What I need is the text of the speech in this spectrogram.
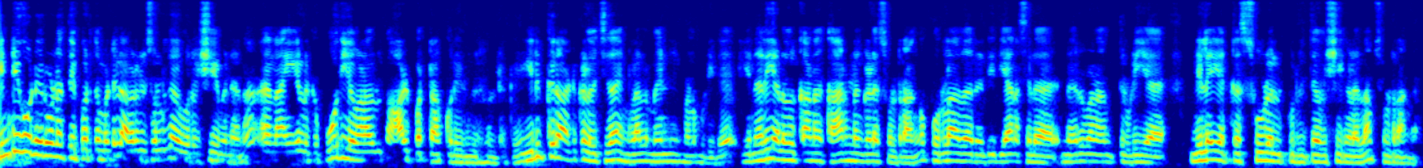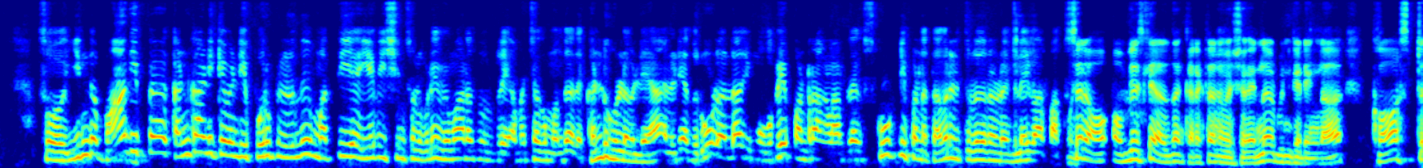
இண்டிகோ நிறுவனத்தை பொறுத்த மட்டும் அவர்கள் சொல்கிற ஒரு விஷயம் என்னன்னா நான் எங்களுக்கு போதிய அளவுக்கு ஆள் பற்றாக்குறை இருந்து சொல்லிருக்கு. இருக்கிற ஆட்களை வச்சுதான் எங்களால மெயின்டைன் பண்ண முடியுது. நிறைய அளவுக்கான காரணங்களை சொல்றாங்க. பொருளாதார ரீதியான சில நிறுவனத்தினுடைய நிலையற்ற சூழல் குறித்த விஷயங்கள் எல்லாம் சொல்றாங்க. சோ இந்த பாதிப்பை கண்காணிக்க வேண்டிய பொறுப்பிலிருந்து மத்திய ஏவியேஷன் சொல்லக்கூடிய விமானத்துறை அமைச்சகம் வந்து அதை கண்டுகொள்ளவில்லையா? இல்லாட்டி அந்த ரூல் எல்லாம் இவங்க ஒபே பண்றாங்களான்றத ஸ்க்ரூட்னி பண்ண தவறித்துள்ளதனோட விளைவா பார்க்கணும். சார் ஆப்வியஸ்லி அதுதான் கரெக்டான விஷயம். என்ன அப்படின்னு கேட்டீங்கன்னா காஸ்ட்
